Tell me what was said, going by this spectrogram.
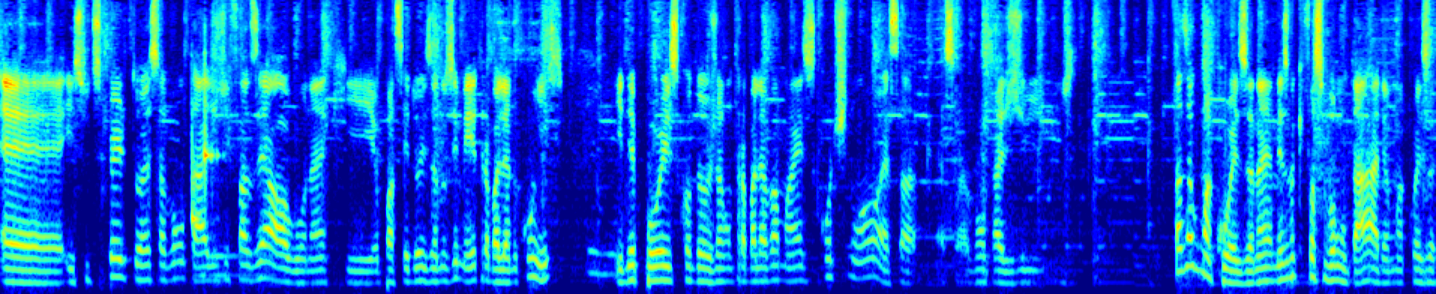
é, isso despertou essa vontade de fazer algo, né? Que eu passei dois anos e meio trabalhando com isso. uhum. E depois, quando eu já não trabalhava mais, continuou essa, essa vontade de, de fazer alguma coisa, né? Mesmo que fosse voluntária, uma coisa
